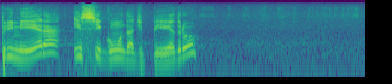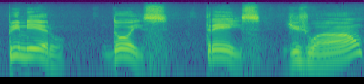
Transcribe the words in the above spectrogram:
Primeira e segunda de Pedro. Primeiro, dois 3 de João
